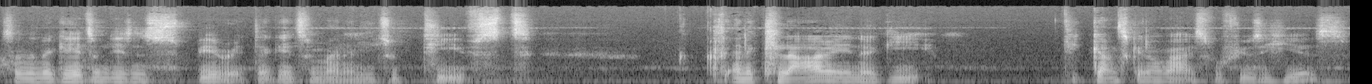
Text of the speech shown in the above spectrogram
sondern da geht es um diesen Spirit, da geht es um einen zutiefst, eine klare Energie, die ganz genau weiß, wofür sie hier ist,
